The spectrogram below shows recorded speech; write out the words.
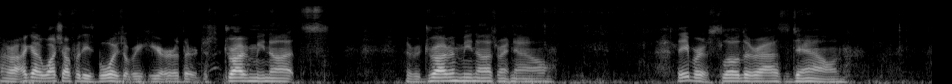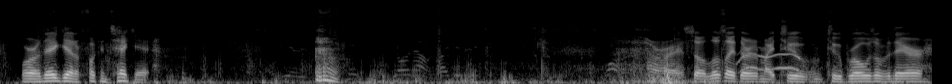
All right i gotta watch out for these boys over here. They're just driving me nuts. They're driving me nuts right now. They better slow their ass down or they get a fucking ticket. All right, so it looks like they're my two two bros over there.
